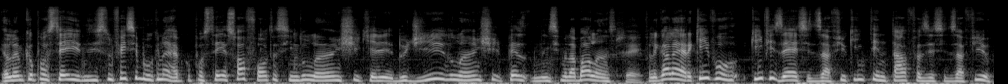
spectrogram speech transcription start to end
eu lembro que eu postei isso no Facebook na época, eu postei só a foto assim do lanche, que ele, do dia e do lanche em cima da balança. Sei. Falei, galera, quem, for, quem fizer esse desafio, quem tentar fazer esse desafio,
